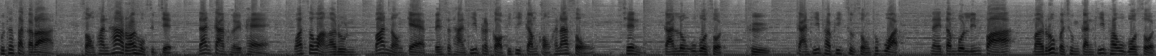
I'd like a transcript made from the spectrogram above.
พุทธศักราช 2567 ด้านการเผยแผ่ วัดสว่างอรุณ บ้านหนองแก่เป็นสถานที่ประกอบพิธีกรรมของคณะสงฆ์ เช่น การลงอุโบสถ คือ การที่พระภิกษุสงฆ์ทุกวัด ในตำบลลิ้นฟ้า มาร่วมประชุมกันที่พระอุโบสถ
